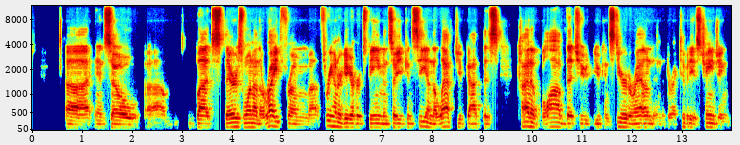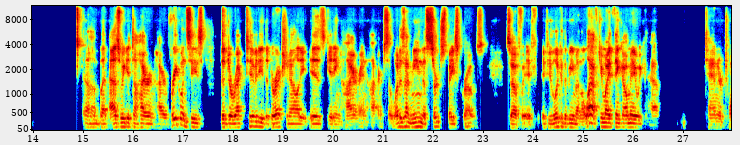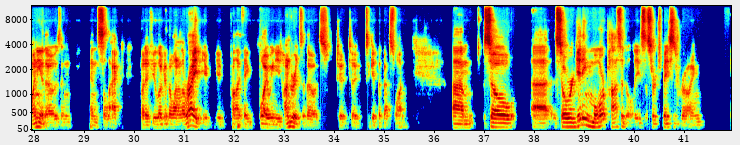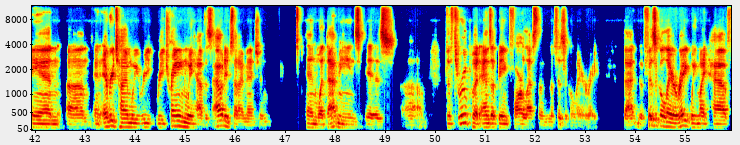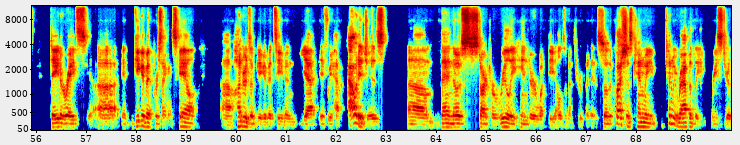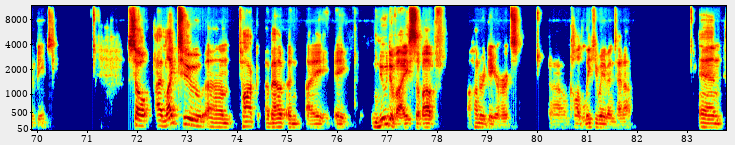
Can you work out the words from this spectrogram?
Uh, and so, um, but there's one on the right from uh, 300 gigahertz beam. And so you can see on the left, you've got this kind of blob that you, you can steer it around and the directivity is changing. Um, but as we get to higher and higher frequencies, the directivity, the directionality is getting higher and higher. So what does that mean? The search space grows. So if, if, if you look at the beam on the left, you might think, oh, maybe we can have 10 or 20 of those and, and select. But if you look at the one on the right, you, you'd probably think, boy, we need hundreds of those to, to, to get the best one. Um, so, uh, so we're getting more possibilities. The search space is growing. And, um, and every time we re retrain, we have this outage that I mentioned and what that means is um, the throughput ends up being far less than the physical layer rate. That the physical layer rate, we might have data rates uh, in gigabit per second scale, uh, hundreds of gigabits even, yet if we have outages, um, then those start to really hinder what the ultimate throughput is. So the question is, can we, can we rapidly re-steer the beams? So I'd like to um, talk about an, a, a new device above 100 gigahertz uh, called leaky wave antenna. And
